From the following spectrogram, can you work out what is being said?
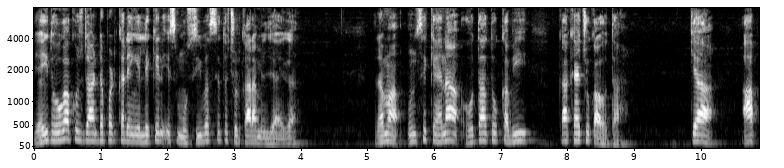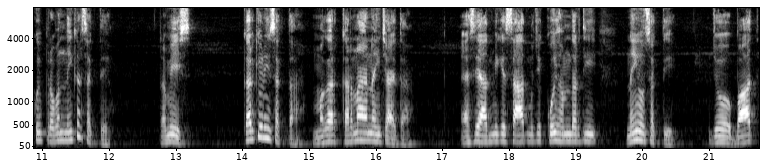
यही तो होगा, कुछ डांट डपट करेंगे, लेकिन इस मुसीबत से तो छुटकारा मिल जाएगा। रमा, उनसे कहना होता तो कभी का कह चुका होता। क्या आप कोई प्रबंध नहीं कर सकते? रमेश, कर क्यों नहीं सकता? मगर करना है, नहीं चाहता। ऐसे आदमी के साथ मुझे कोई हमदर्दी नहीं हो सकती। जो बात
